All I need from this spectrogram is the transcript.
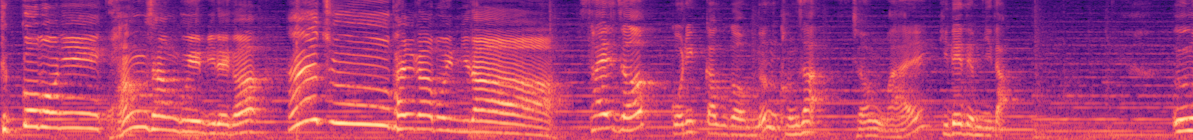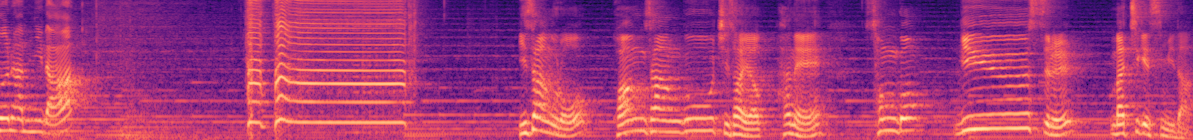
듣고 보니 광산구의 미래가 아주 밝아 보입니다. 사회적 고립 가구가 없는 광산 정말 기대됩니다. 응원합니다. 이상으로 광산구 지사역 한 해 성공 뉴스를 마치겠습니다.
